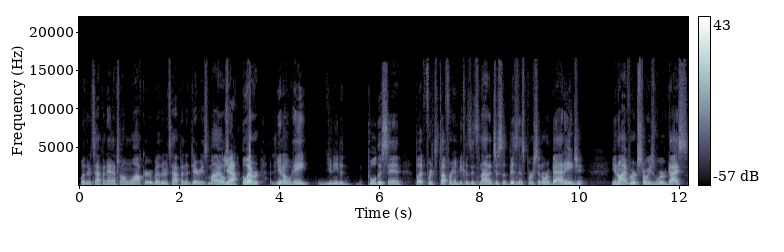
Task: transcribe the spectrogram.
Whether it's happened to Antoine Walker, whether it's happened to Darius Miles, Yeah. whoever. You know, hey, you need to pull this in. But for it's tough for him because it's not a, just a business person or a bad agent. You know, I've heard stories where guys.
